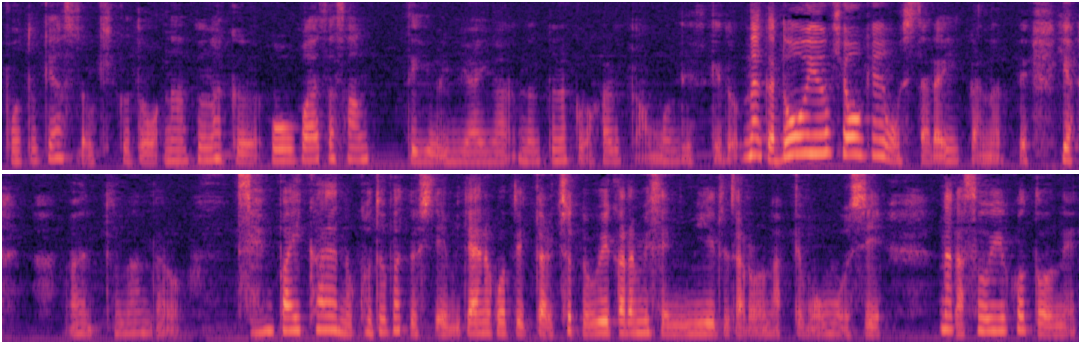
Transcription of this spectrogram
ポッドキャストを聞くと、なんとなくオーバーザ3っていう意味合いがなんとなくわかるとは思うんですけど、なんかどういう表現をしたらいいかなって、いや、あとなんだろう、先輩からの言葉としてみたいなこと言ったらちょっと上から目線に見えるだろうなっても思うし、なんかそういうことをね、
